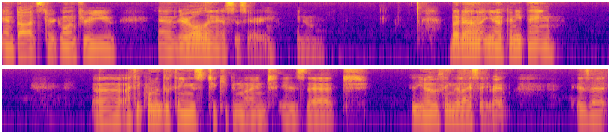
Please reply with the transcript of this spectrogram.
and thoughts that are going through you, and they're all unnecessary. You know. But uh, you know, if anything, uh, I think one of the things to keep in mind is that, you know, the thing that I say, right, is that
